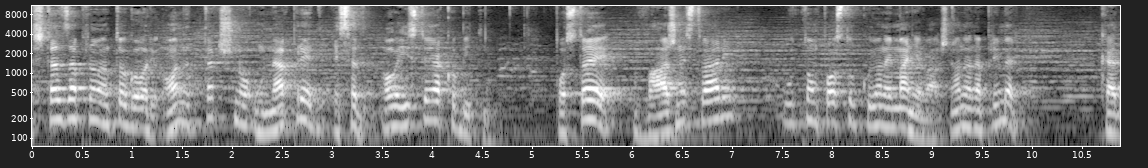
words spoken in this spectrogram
Šta zapravo nam to govori? Ona tačno unapred, e sad, ovo je isto jako bitno. Postoje važne stvari u tom postupku i one manje važne. Ona, na primer, kad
